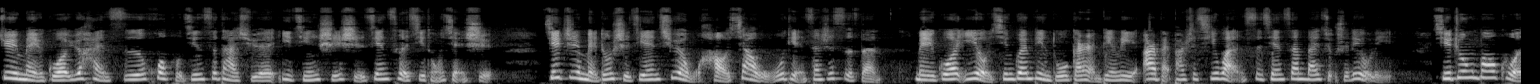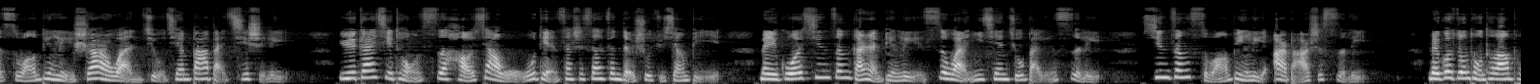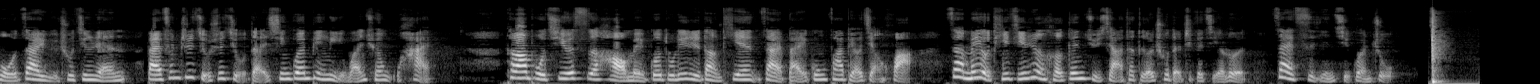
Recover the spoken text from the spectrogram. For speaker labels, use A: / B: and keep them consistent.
A: 据美国约翰斯霍普金斯大学疫情实时监测系统显示，截至美东时间七月五号下午五点三十四分，美国已有新冠病毒感染病例二百八十七万四千三百九十六例，其中包括死亡病例十二万九千八百七十例。与该系统四号下午五点三十三分的数据相比，美国新增感染病例四万一千九百零四例，新增死亡病例二百二十四例。美国总统特朗普在语出惊人，百分之九十九的新冠病例完全无害。特朗普七月四号美国独立日当天在白宫发表讲话，在没有提及任何根据下，他得出的这个结论再次引起关注。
